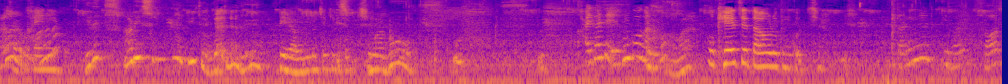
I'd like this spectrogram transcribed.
চলো, খাই নি। আরে কি বিড়ালগুলো যে কি করছে ও খেয়েছে তাও ওরকম করছে। জানি না কি হয় সস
